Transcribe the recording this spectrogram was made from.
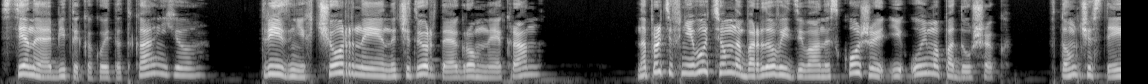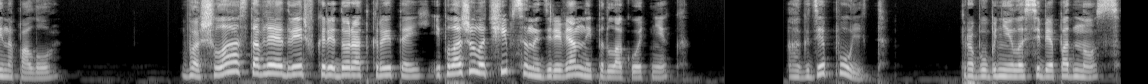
Стены обиты какой-то тканью, Три из них черные, на четвертый огромный экран. Напротив него темно-бордовый диван из кожи и уйма подушек, в том числе и на полу. Вошла, оставляя дверь в коридор открытой, и положила чипсы на деревянный подлокотник. «А где пульт?» Пробубнила себе под нос,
